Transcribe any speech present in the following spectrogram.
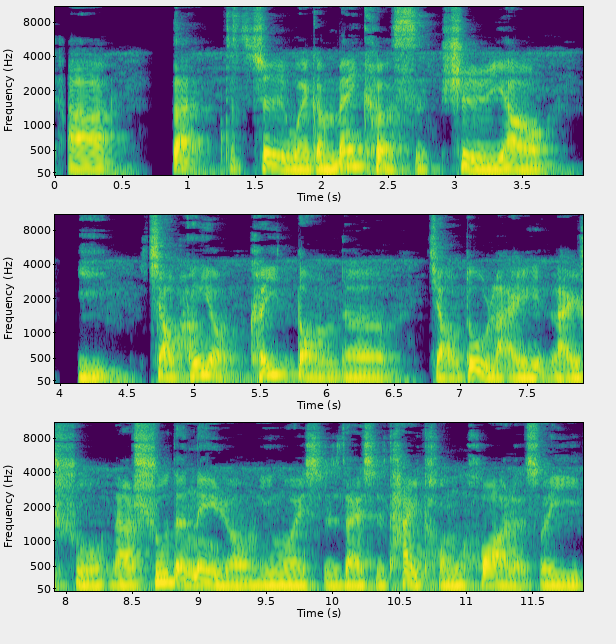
它。是维格麦克斯是要以小朋友可以懂的角度来来说，那书的内容因为实在是太童话了，所以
